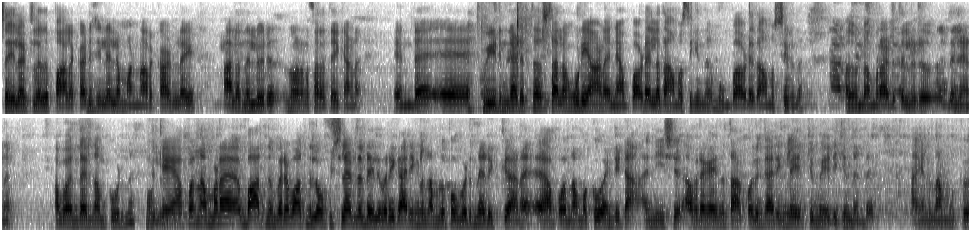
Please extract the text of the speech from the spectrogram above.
സെയിലായിട്ടുള്ളത് പാലക്കാട് ജില്ലയിലെ മണ്ണാർക്കാടിലെ അലനല്ലൂർ എന്ന് പറയുന്ന സ്ഥലത്തേക്കാണ്. എന്റെ വീടിന്റെ അടുത്ത സ്ഥലം കൂടിയാണ്. ഞാൻ അപ്പോൾ അവിടെയല്ല താമസിക്കുന്നത്. മുമ്പ് അവിടെ താമസിച്ചിരുന്നു അതുകൊണ്ട് നമ്മുടെ അടുത്തുള്ളൊരു ഇത് തന്നെയാണ്. അപ്പോൾ എന്തായാലും നമുക്ക് ഇവിടുന്ന് ഓക്കെ അപ്പോൾ നമ്മുടെ ഭാഗത്ത് ഇവരെ ഭാഗത്ത് നിന്ന് ഒഫീഷ്യലായിട്ടുള്ള ഡെലിവറി കാര്യങ്ങൾ നമ്മളിപ്പോൾ ഇവിടുന്ന് എടുക്കുകയാണ്. അപ്പോൾ നമുക്ക് വേണ്ടിയിട്ട് അനീഷ് അവരുടെ കയ്യിൽ നിന്ന് താക്കോലും കാര്യങ്ങളും ഏറ്റവും മേടിക്കുന്നുണ്ട്. അങ്ങനെ നമുക്ക്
